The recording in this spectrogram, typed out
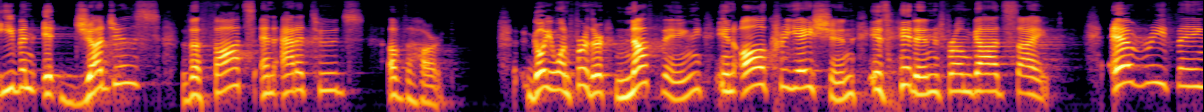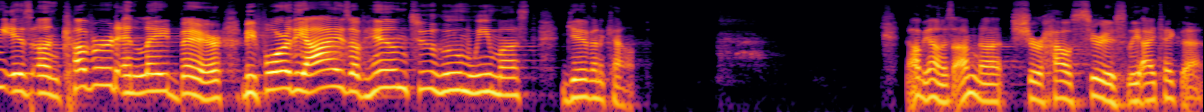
even it judges the thoughts and attitudes of the heart. Go you one further, nothing in all creation is hidden from God's sight. Everything is uncovered and laid bare before the eyes of him to whom we must give an account. Now, I'll be honest, I'm not sure how seriously I take that.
